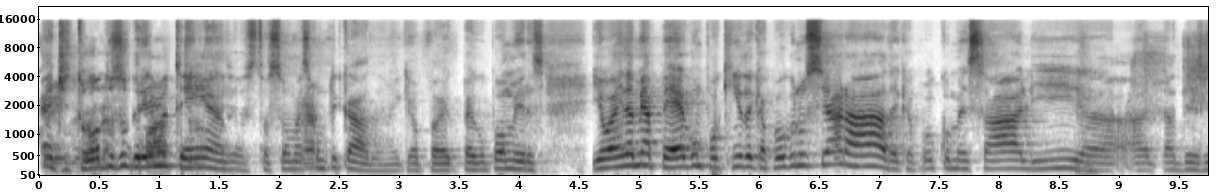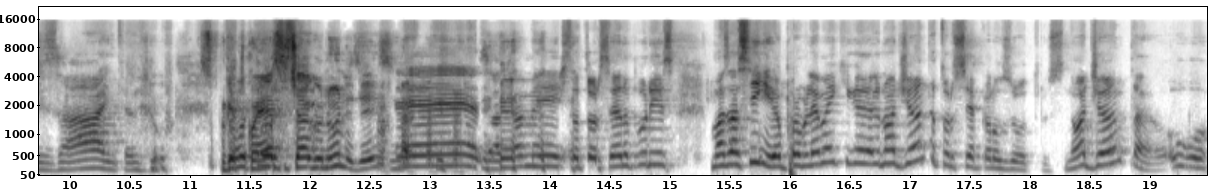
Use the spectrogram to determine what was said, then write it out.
É, de todos o Grêmio quatro, tem a situação mais é. complicada, né? Que é o pega o Palmeiras. E eu ainda me apego um pouquinho daqui a pouco no Ceará, daqui a pouco começar ali a, a deslizar, entendeu? Porque tu conhece o Thiago Nunes, é isso? É, exatamente, estou torcendo por isso. Mas assim, o problema é que não adianta torcer pelos outros. Não adianta. O,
